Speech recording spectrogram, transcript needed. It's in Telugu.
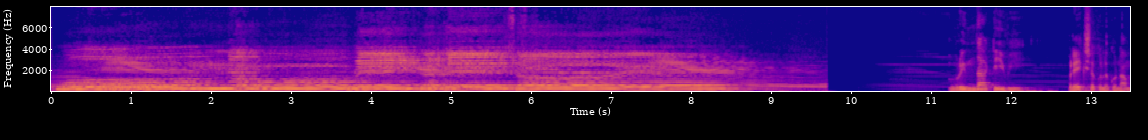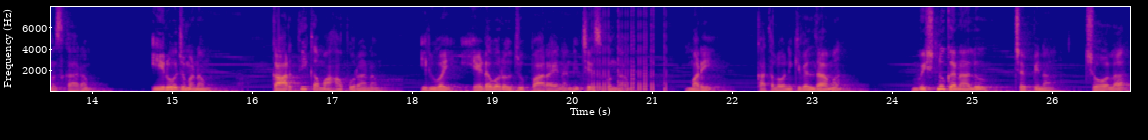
వృందా టీవీ ప్రేక్షకులకు నమస్కారం. ఈరోజు మనం కార్తీక మహాపురాణం ఇరవై ఏడవ రోజు పారాయణాన్ని చేసుకుందాం. మరి కథలోనికి వెళ్దామా? విష్ణు గణాలు చెప్పిన చోళ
